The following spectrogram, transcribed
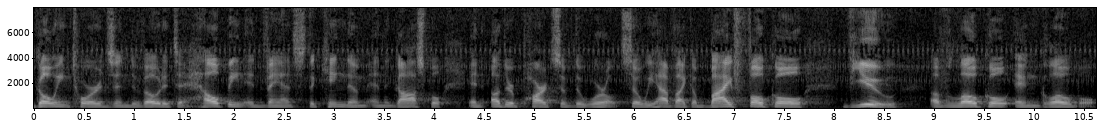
going towards and devoted to helping advance the kingdom and the gospel in other parts of the world. So we have like a bifocal view of local and global.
